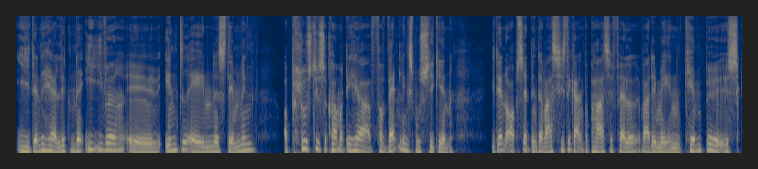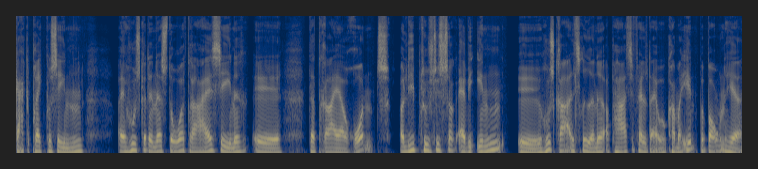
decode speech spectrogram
i den her lidt naive, øh, intetanende stemning, og pludselig så kommer det her forvandlingsmusik ind. I den opsætning, der var sidste gang på Parsifal, var det med en kæmpe skakbrik på scenen. Og jeg husker den her store drejescene, øh, der drejer rundt, og lige pludselig så er vi inde øh, hos Gralsriderne og Parsifal, der jo kommer ind på borgen her.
